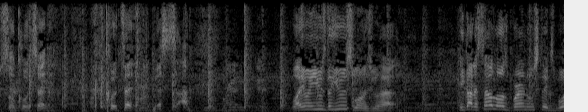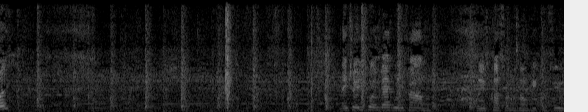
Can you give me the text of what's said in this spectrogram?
So quartet, quartet. Yes, sir. Why you ain't use the used ones you had? He gotta sell those brand new sticks, boy. Make sure you put them back where you found them, so these customers don't get confused.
